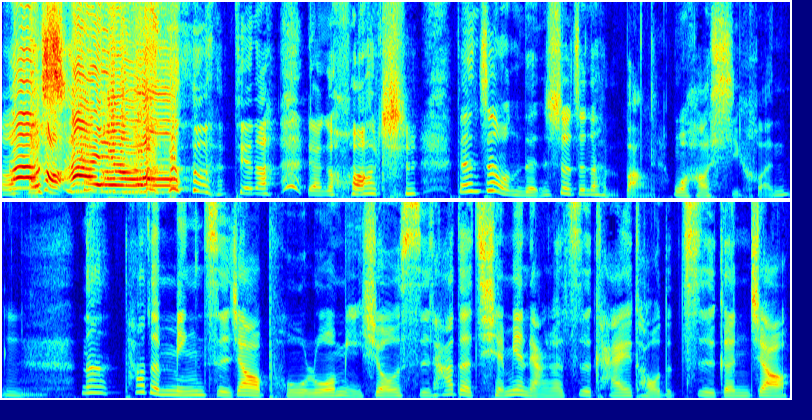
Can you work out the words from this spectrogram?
啊，好爱哦！天哪，两个花痴，但这种人设真的很棒，我好喜欢。嗯，那他的名字叫普罗米修斯，他的前面两个字开头的字根叫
